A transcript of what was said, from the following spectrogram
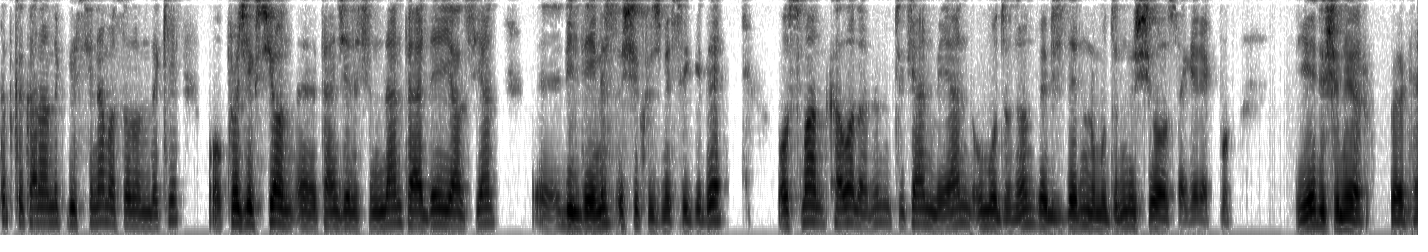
Tıpkı karanlık bir sinema salonundaki o projeksiyon e, penceresinden perdeye yansıyan e, bildiğimiz ışık hüzmesi gibi. Osman Kavala'nın tükenmeyen umudunun ve bizlerin umudunun ışığı olsa gerek bu diye düşünüyorum. Böyle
